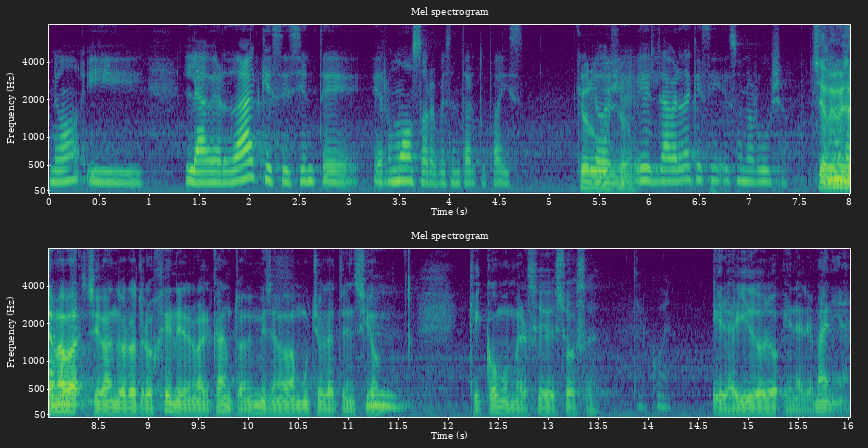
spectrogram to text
¿no? Y la verdad que se siente hermoso representar tu país. Qué Lo- orgullo. lo- la verdad que sí, es un orgullo. Sí, a mí me llamaba, orgullo. llevando al otro género, no al canto, a mí me llamaba mucho la atención Mm. que como Mercedes Sosa Tal cual. era ídolo en Alemania.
